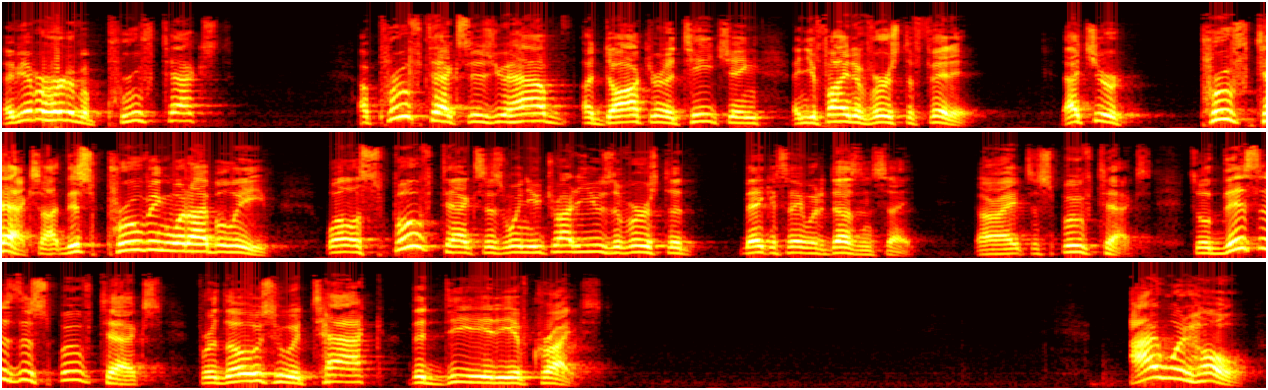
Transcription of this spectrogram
Have you ever heard of a proof text? A proof text is you have a doctrine, a teaching, and you find a verse to fit it. That's your proof text. Uh, this proving what I believe. Well, a spoof text is when you try to use a verse to make it say what it doesn't say. All right, it's a spoof text. So this is the spoof text for those who attack the deity of Christ. I would hope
